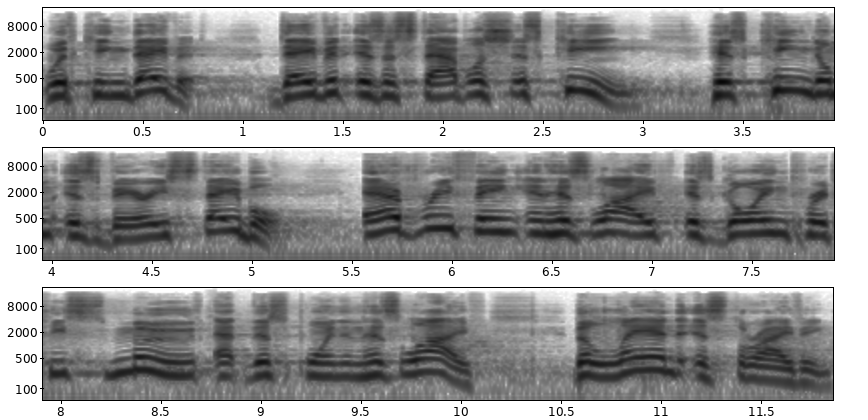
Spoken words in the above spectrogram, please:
with King David. David is established as king. His kingdom is very stable. Everything in his life is going pretty smooth at this point in his life. The land is thriving,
